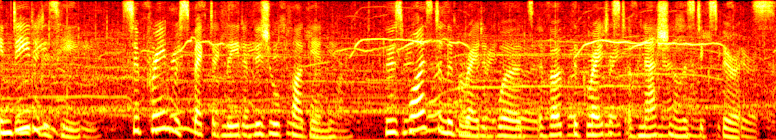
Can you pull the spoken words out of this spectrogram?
Indeed it is he, supreme respected leader visual plug-in, whose wise deliberated words evoke the greatest of nationalistic spirits.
